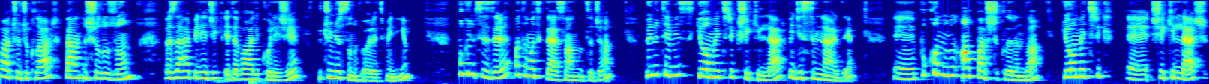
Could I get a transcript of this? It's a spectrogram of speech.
Merhaba çocuklar, ben Işıl Uzun, Özel Bilecik Edebali Koleji 3. sınıf öğretmeniyim. Bugün sizlere matematik dersi anlatacağım. Ünitemiz geometrik şekiller ve cisimlerdi. E, bu konunun alt başlıklarında geometrik e, şekiller,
